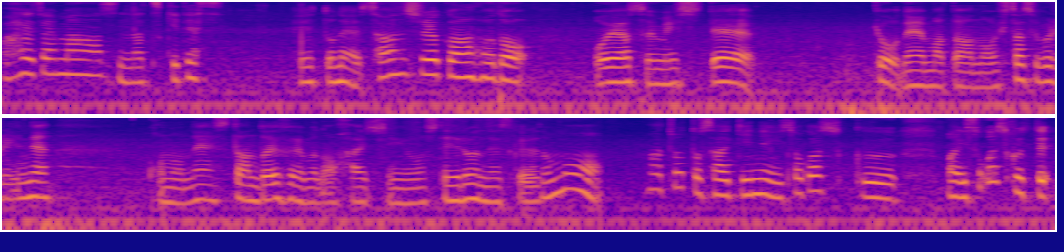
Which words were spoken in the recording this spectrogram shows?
おはようございます。なつきです。えっ、とね3週間ほどお休みして今日ねまたあの久しぶりにねこのねスタンド FM の配信をしているんですけれどもまあちょっと最近ね忙しくまあ忙しくて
